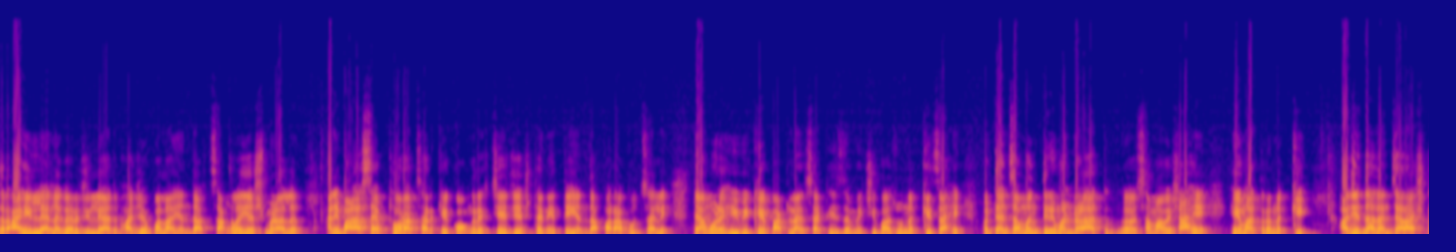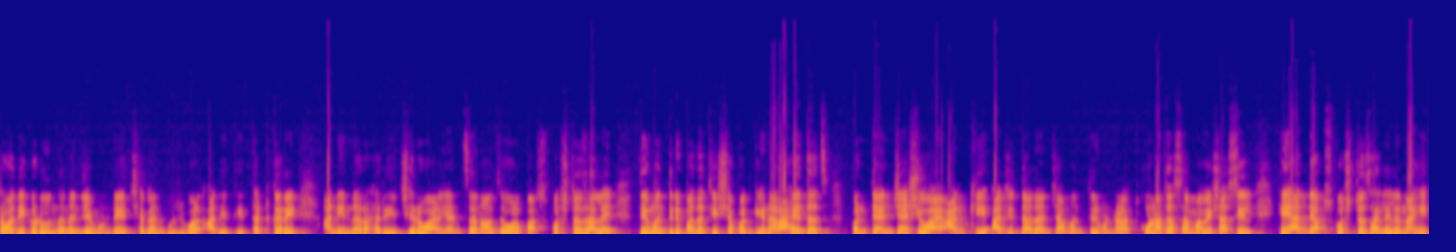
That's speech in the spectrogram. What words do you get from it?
तर अहिल्यानगर जिल्ह्यात भाजपला यंदा चांगलं यश मिळालं आणि बाळासाहेब थोरात सारखे काँग्रेसचे ज्येष्ठ नेते यंदा पराभूत झाले. त्यामुळे ही विखे पाटलांसाठी जमेची बाजू नक्कीच आहे. पण त्यांचा मंत्रिमंडळात समावेश आहे हे मात्र नक्की. अजितदादांच्या राष्ट्रवादीकडून धनंजय मुंडे छगन भुजबळ आदिती तटकरे आणि नरहरी झिरवाळ यांचं नाव जवळपास स्पष्ट झालंय. ते मंत्रिपदाची शपथ घेणार आहेतच पण त्यांच्याशिवाय आणखी अजितदादांच्या मंत्रिमंडळात कोणाचा समावेश असेल हे अद्याप स्पष्ट झालेलं नाही.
